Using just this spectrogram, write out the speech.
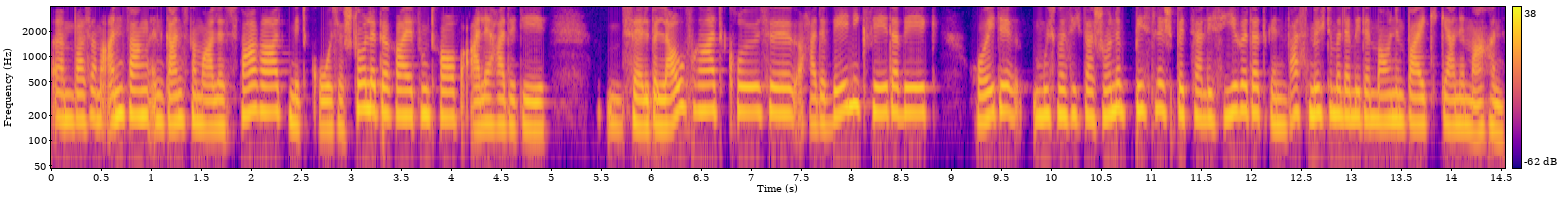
ähm, war es am Anfang ein ganz normales Fahrrad mit großer Stollebereifung drauf. Alle hatte dieselbe Laufradgröße, hatte wenig Federweg Heute muss man sich da schon ein bisschen spezialisieren da drin. Was möchte man denn mit dem Mountainbike gerne machen?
